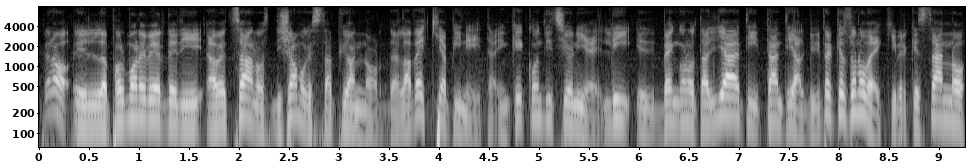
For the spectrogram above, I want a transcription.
Però il polmone verde di Avezzano diciamo che sta più a nord, la vecchia Pineta, in che condizioni è? Lì eh, vengono tagliati tanti alberi perché sono vecchi, perché stanno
